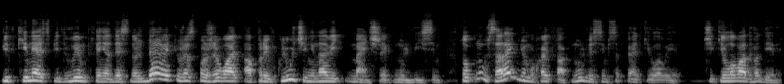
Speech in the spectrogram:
під кінець, під вимкнення десь 0,9 уже споживати, а при включенні навіть менше, як 0,8. Тобто, ну, в середньому хай так, 0,85 кВт чи кВт години.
